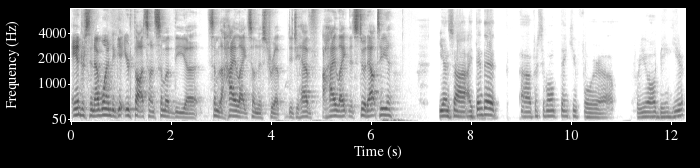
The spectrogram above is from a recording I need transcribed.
Anderson, I wanted to get your thoughts on some of the uh, some of the highlights on this trip. Did you have a highlight that stood out to you? Yes, uh, I think that uh, first of all, thank you for uh, for you all being here.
